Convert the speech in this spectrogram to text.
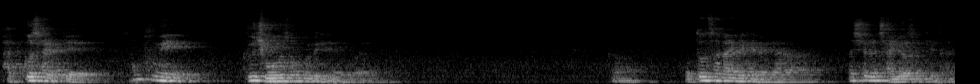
받고 살 때 성품이 그 좋은 성품이 되는 거예요. 그러니까 어떤 사람이 되느냐, 사실은 자기가 선택하는.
